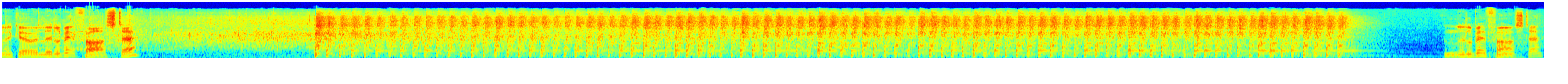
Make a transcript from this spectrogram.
Then I go a little bit faster. A little bit faster.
